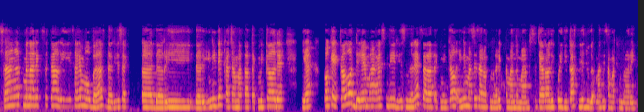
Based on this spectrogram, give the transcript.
Sangat menarik sekali. Saya mau bahas dari sektor uh, dari dari ini deh kacamata teknikal deh ya. Oke, kalau DMAS sendiri sebenarnya secara teknikal ini masih sangat menarik teman-teman. Secara likuiditas dia juga masih sangat menarik.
